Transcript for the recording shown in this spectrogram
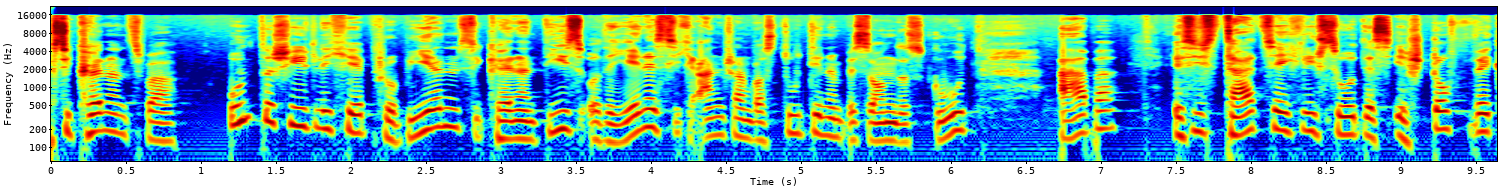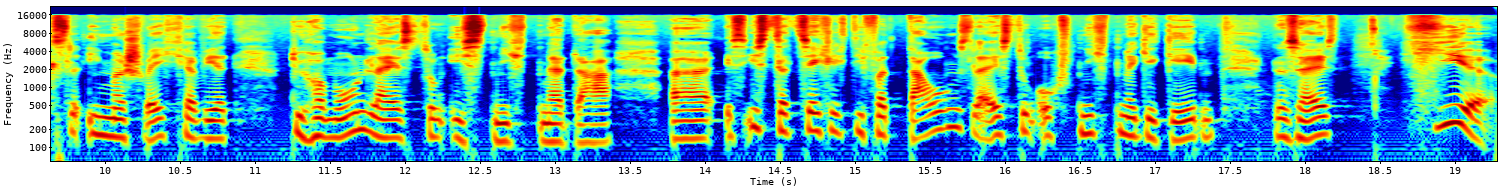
Sie können zwar unterschiedliche probieren, Sie können dies oder jenes sich anschauen, was tut Ihnen besonders gut, aber es ist tatsächlich so, dass Ihr Stoffwechsel immer schwächer wird, die Hormonleistung ist nicht mehr da, äh, es ist tatsächlich die Verdauungsleistung oft nicht mehr gegeben. Das heißt, hier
